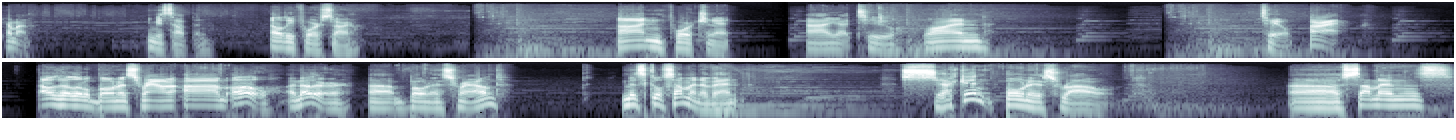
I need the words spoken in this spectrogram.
Come on. Give me something. LD four star. Unfortunate. I got two. One, two. All right. That was our little bonus round. Um, oh, another uh, bonus round. Mystical Summon event. Second bonus round. Uh, summons.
